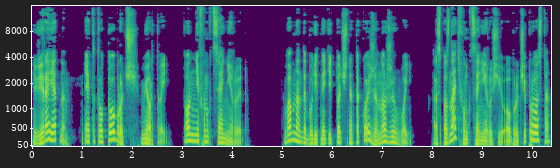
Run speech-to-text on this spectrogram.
«Вероятно. Этот вот обруч мертвый, он не функционирует. Вам надо будет найти точно такой же, но живой. Распознать функционирующие обручи просто.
